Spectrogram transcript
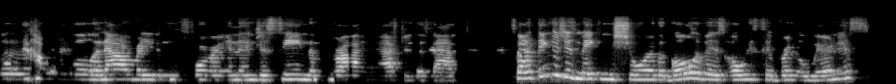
uncomfortable, and now I'm ready to move forward. And then just seeing them thrive after the fact. So I think it's just making sure the goal of it is always to bring awareness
